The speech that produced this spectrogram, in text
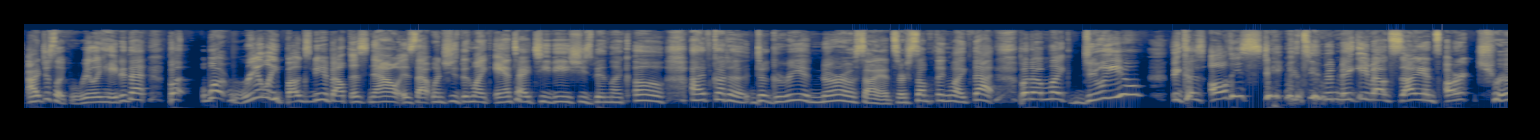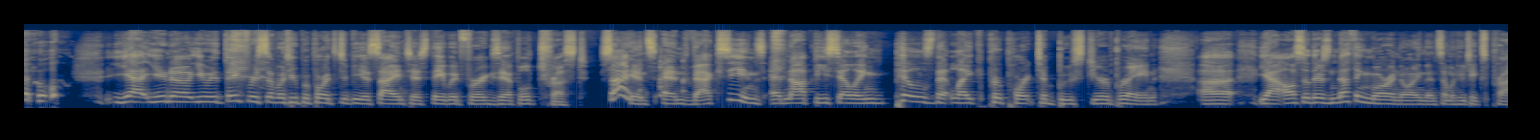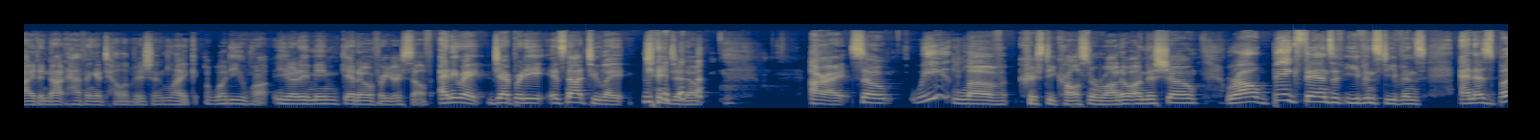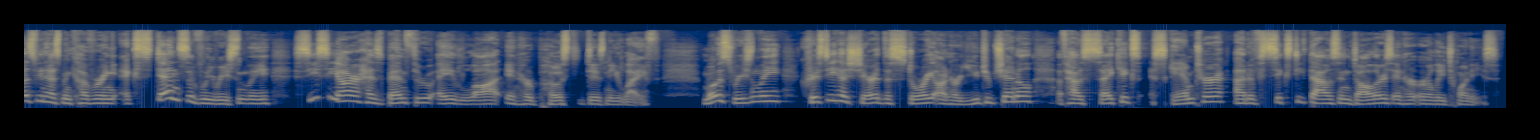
I just like really hated that. But what really bugs me about this now is that when she's been like anti TV, she's been like, oh, I've got a degree in neuroscience or something like that. But I'm like, do you? Because all these statements you've been making about science aren't true. Yeah, you know, you would think for someone who purports to be a scientist, they would, for example, trust science and vaccines and not be selling pills that like purport to boost your brain. Uh, yeah, also, there's nothing more annoying than someone who takes pride in not having a television. Like, what do you want? You know what I mean? Get over yourself. Anyway, Jeopardy, it's not too late. Change it up. All right. So we love Christy Carlson Romano on this show. We're all big fans of Even Stevens. And as BuzzFeed has been covering extensively recently, CCR has been through a lot in her post Disney life. Most recently, Christy has shared the story on her YouTube channel of how psychics scammed her out of $60,000 in her early 20s.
